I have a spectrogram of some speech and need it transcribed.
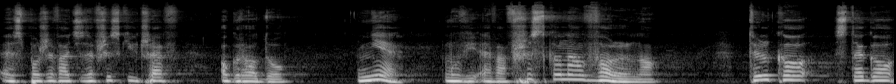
e, spożywać ze wszystkich drzew ogrodu? Nie, mówi Ewa, wszystko nam wolno, tylko z tego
